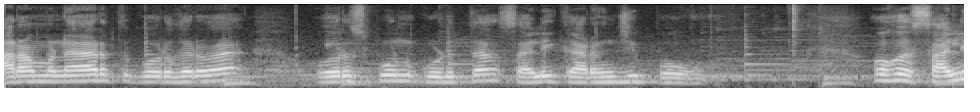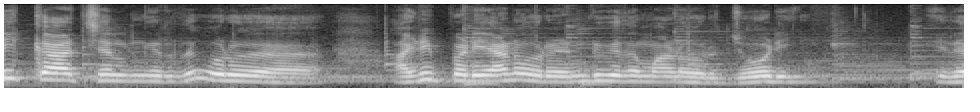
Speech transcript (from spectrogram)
அரை மணி நேரத்துக்கு ஒரு தடவை ஒரு ஸ்பூன் கொடுத்தா சளி கரைஞ்சி போகும். ஓஹோ சளி காய்ச்சல்ங்கிறது ஒரு அடிப்படையான ஒரு ரெண்டு விதமான ஒரு ஜோடி. இது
